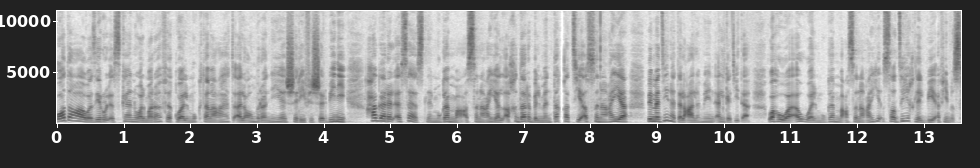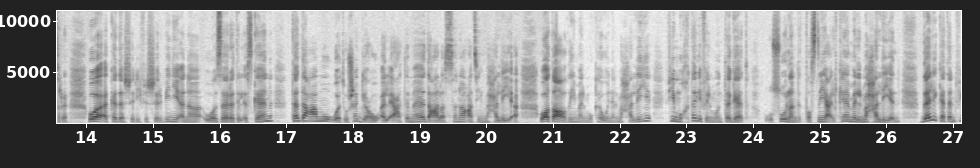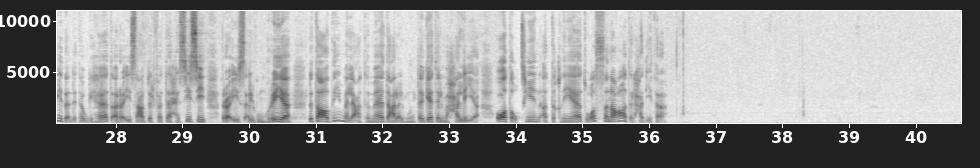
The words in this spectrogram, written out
وضع وزير الإسكان والمرافق والمجتمعات العمرانية شريف الشربيني حجر الأساس للمجمع الصناعي الأخضر بالمنطقة الصناعية بمدينة العالمين الجديدة وهو أول مجمع صناعي صديق للبيئة في مصر. وأكد شريف الشربيني أن وزارة الإسكان تدعم وتشجع الاعتماد على الصناعة المحلية وتعظيم المكون المحلي في مختلف المنتجات وصولا للتصنيع الكامل محليا. ذلك تنفيذا لتوجيهات الرئيس عبد الفتاح السيسي رئيس الجمهورية لتعظيم الاعتماد على المنتجات المحلية وتوطين التقنيات والصناعات الحديثة.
